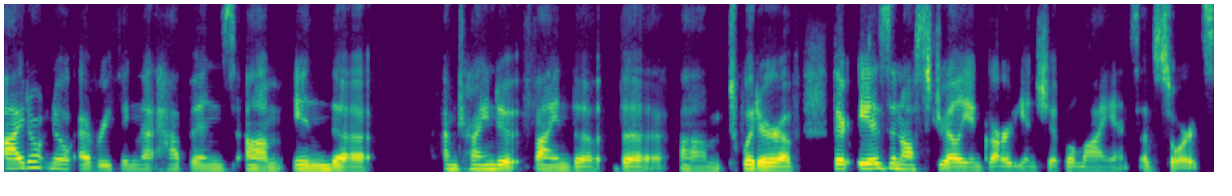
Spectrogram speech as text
i don't know everything that happens um, in the i'm trying to find the the um, twitter of there is an australian guardianship alliance of sorts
